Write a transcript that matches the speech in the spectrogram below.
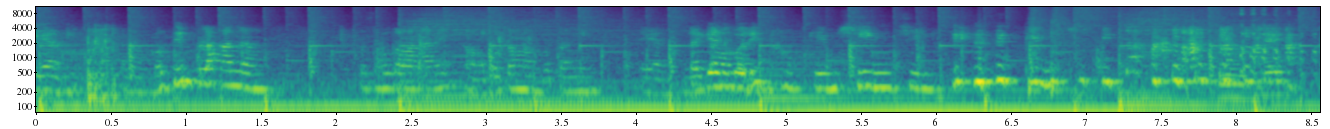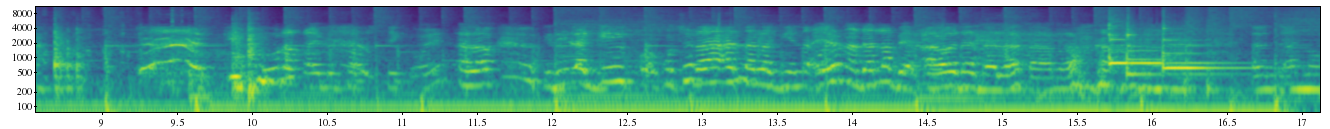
Ayan. Magtimpla ka na. Tapos butang ka na rin. Oo, butang nga, butang yun. Ayan. Lagyan mo dito. Kimchi. Kimchi. Kimchi. Kisura kayo ng chopstick, oy. Alam, hindi lagi, kutsuraan na lagi na. Ayun, nadala ba? Ah, nadala, tara. Ano,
